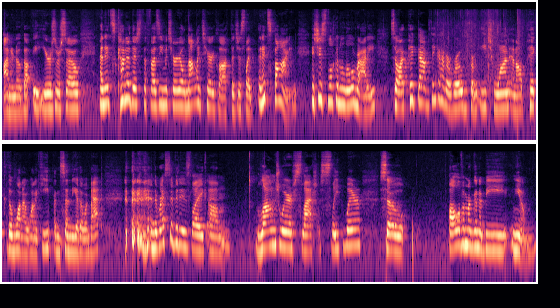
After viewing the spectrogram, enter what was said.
I don't know, about eight years or so. And it's kind of this, the fuzzy material, not like terry cloth, but just like, and it's fine. It's just looking a little ratty. So I picked out, I think I have a robe from each one and I'll pick the one I want to keep and send the other one back. and the rest of it is like um, loungewear slash sleepwear. So all of them are going to be, you know,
